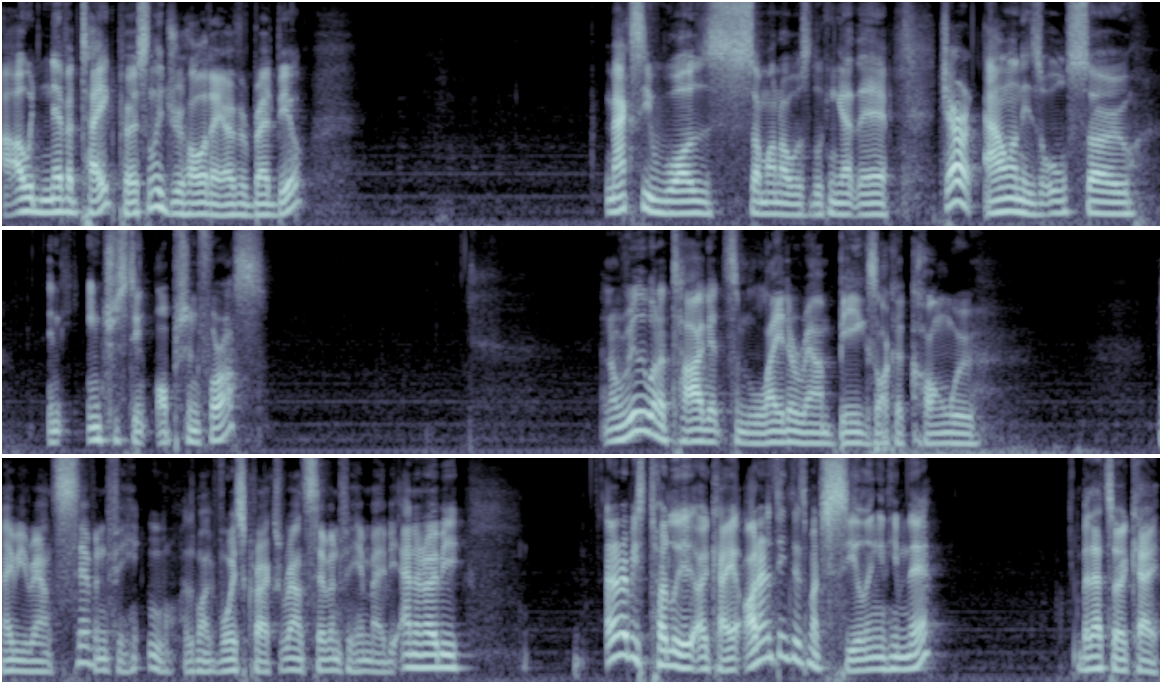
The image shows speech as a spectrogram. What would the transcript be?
I would never take personally Jrue Holiday over Brad Beal. Maxi was someone I was looking at there. Jarrett Allen is also an interesting option for us. And I really want to target some later round bigs like Okongwu. Maybe round seven for him. Ooh, as my voice cracks, round seven for him maybe. Anunoby. Anunoby's totally okay. I don't think there's much ceiling in him there. But that's okay.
